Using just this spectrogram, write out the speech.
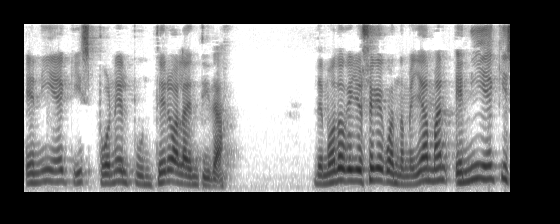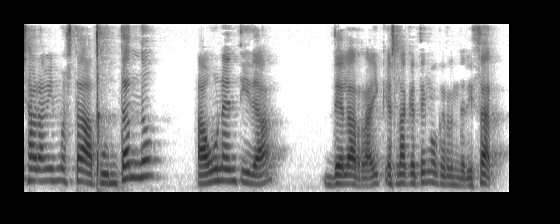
en ix pone el puntero a la entidad. De modo que yo sé que cuando me llaman, en ix ahora mismo está apuntando a una entidad del array, que es la que tengo que renderizar.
